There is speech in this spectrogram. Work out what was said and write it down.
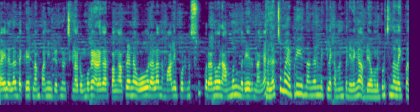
கையிலலாம் டெக்கரேட்லாம் பண்ணி விட்டுட்டுன்னு வச்சுக்கலாம். ரொம்பவே அழகாக இருப்பாங்க. அப்புறம் என்ன ஓவராலாக அந்த மாலை போட்டுன்னு சூப்பரான ஒரு அம்மன் மாதிரியே இருந்தாங்க. லட்சமாக லட்சமா எப்படி இருந்தாங்கன்னு கீழே கமெண்ட் பண்ணிடுங்க. அப்படி அவங்களுக்கு பிடிச்சிருந்தா லைக் பண்ணுங்க.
